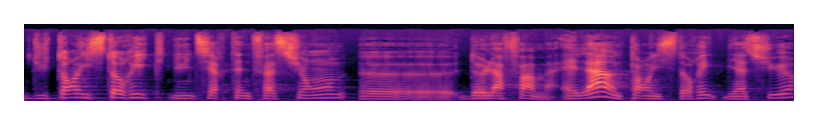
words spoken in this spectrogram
du temps historique d'une certaine façon euh, de la femme. Elle a un temps historique, bien sûr,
